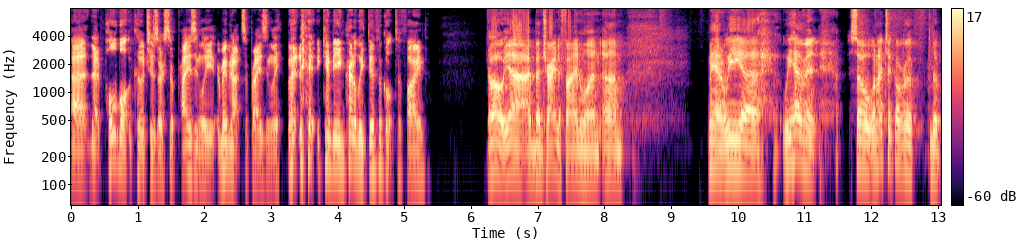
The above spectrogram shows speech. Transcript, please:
uh, that pole vault coaches are surprisingly, or maybe not surprisingly, but it can be incredibly difficult to find. Oh yeah, I've been trying to find one. Um, man, we uh, we haven't. So when I took over the the,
